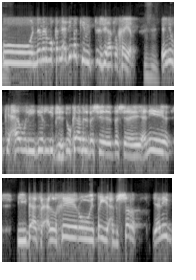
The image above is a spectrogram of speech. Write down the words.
والنمر المقنع ديما كيمثل جهة الخير. يعني وكيحاول يدير اللي بجهده كامل باش باش يعني يدافع على الخير ويطيح بالشر. يعني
